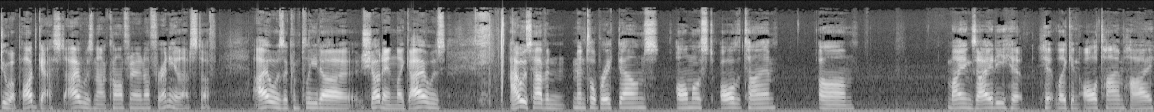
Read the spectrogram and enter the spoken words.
do a podcast. I was not confident enough for any of that stuff. I was a complete uh, shut in. Like I was, I was having mental breakdowns almost all the time. Um, my anxiety hit hit like an all time high.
